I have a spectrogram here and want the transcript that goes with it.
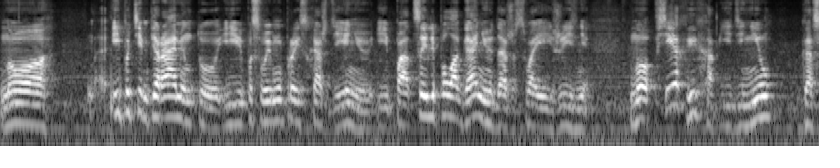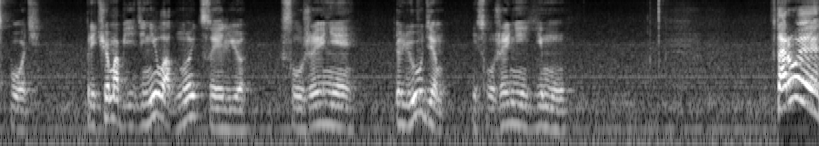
но и по темпераменту, и по своему происхождению, и по целеполаганию даже своей жизни. Но всех их объединил Господь. Причем объединил одной целью – служение людям и служение Ему. Второе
